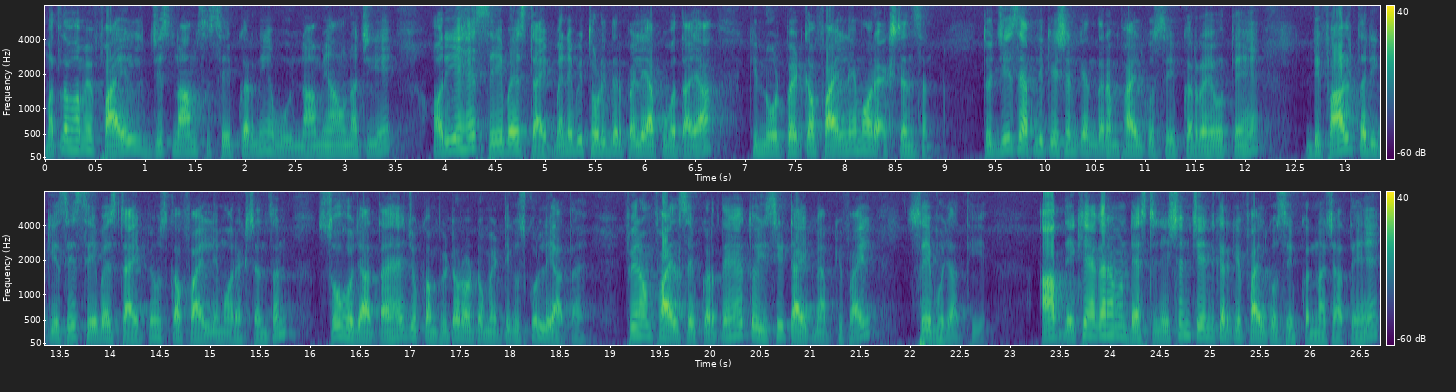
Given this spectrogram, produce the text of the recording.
मतलब हमें फ़ाइल जिस नाम से सेव करनी है, वो नाम यहाँ होना चाहिए। और ये है सेव एस टाइप मैंने भी थोड़ी देर पहले आपको बताया कि नोटपैड का फ़ाइल नेम और एक्सटेंशन तो जिस एप्लीकेशन के अंदर हम फ़ाइल को सेव कर रहे होते हैं डिफ़ॉल्ट तरीके से सेव एस टाइप में उसका फ़ाइल नेम और एक्सटेंशन शो हो जाता है, जो कंप्यूटर ऑटोमेटिक उसको ले आता है। फिर हम फ़ाइल सेव करते हैं तो इसी टाइप में आपकी फ़ाइल सेव हो जाती है। आप देखें, अगर हम डेस्टिनेशन चेंज करके फ़ाइल को सेव करना चाहते हैं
